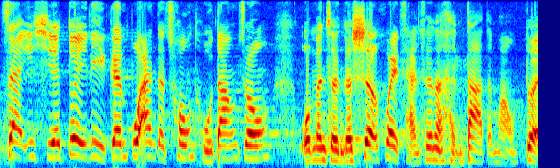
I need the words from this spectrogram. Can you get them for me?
在一些对立跟不安的冲突当中，我们整个社会产生了很大的矛盾。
